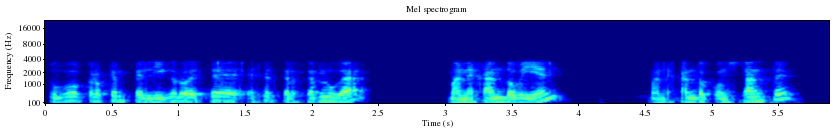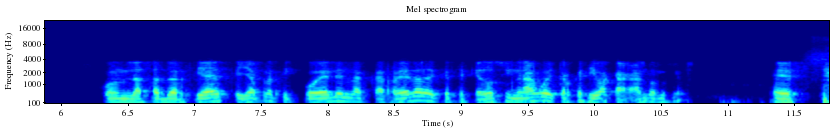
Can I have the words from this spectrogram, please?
tuvo, creo que en peligro ese, ese tercer lugar, manejando bien manejando constante, con las adversidades que ya platicó él en la carrera, de que se quedó sin agua y creo que se iba cagando, no sé. Este,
